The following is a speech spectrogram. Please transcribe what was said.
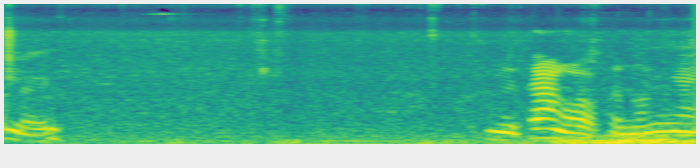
างไหนมีทางออกถนนใหญ่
